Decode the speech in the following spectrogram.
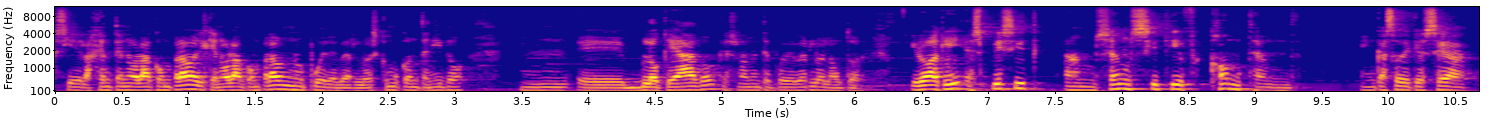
si la gente no lo ha comprado, el que no lo ha comprado no puede verlo. Es como contenido mm, eh, bloqueado que solamente puede verlo el autor. Y luego aquí, explicit and sensitive content, en caso de que sea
